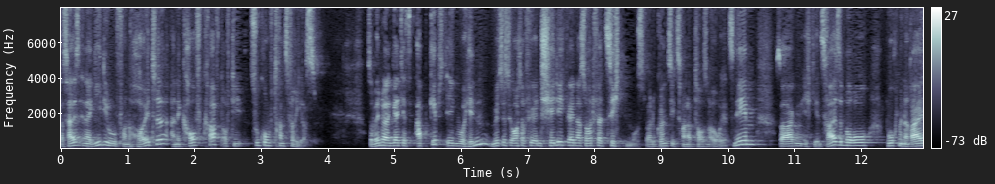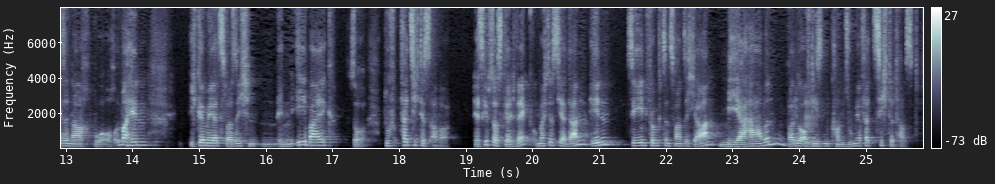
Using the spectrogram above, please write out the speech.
Das heißt, Energie, die du von heute, eine Kaufkraft auf die Zukunft transferierst. So, wenn du dein Geld jetzt abgibst irgendwo hin, müsstest du auch dafür entschädigt werden, dass du heute verzichten musst. Weil du könntest die 200.000 Euro jetzt nehmen, sagen, ich gehe ins Reisebüro, buche mir eine Reise nach wo auch immer hin. Ich gönne mir jetzt, was ich, in ein E-Bike. So, du verzichtest aber. Jetzt gibst du das Geld weg und möchtest ja dann in 10, 15, 20 Jahren mehr haben, weil du auf mhm. diesen Konsum ja verzichtet hast.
